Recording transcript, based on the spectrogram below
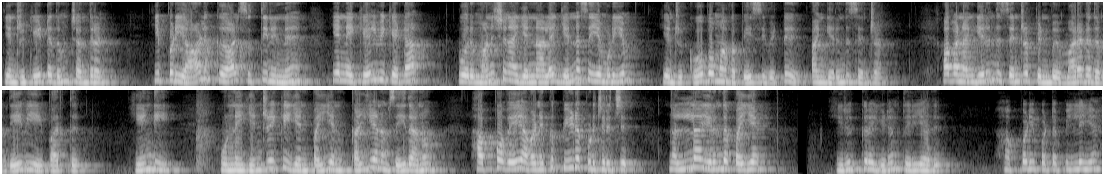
என்று கேட்டதும் சந்திரன். இப்படி ஆளுக்கு ஆள் சுத்தி நின்று என்னை கேள்வி கேட்டா ஒரு மனுஷனா என்னால் என்ன செய்ய முடியும்? என்று கோபமாக பேசிவிட்டு அங்கிருந்து சென்றான். அவன் அங்கிருந்து சென்ற பின்பு மரகதம் தேவியை பார்த்து ஏண்டி உன்னை என்றைக்கு என் பையன் கல்யாணம் செய்தானோ அப்போவே அவனுக்கு பீட பிடிச்சிருச்சு. நல்லா இருந்த பையன். இருக்கிற இடம் தெரியாது. அப்படிப்பட்ட பிள்ளைய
